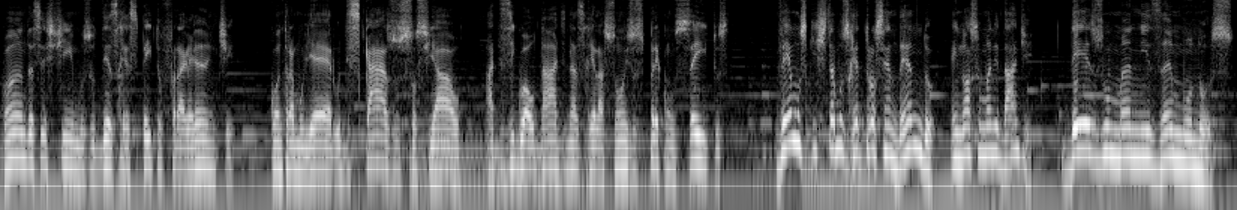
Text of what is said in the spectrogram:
quando assistimos o desrespeito flagrante contra a mulher, o descaso social, a desigualdade nas relações, os preconceitos, vemos que estamos retrocedendo em nossa humanidade. Desumanizamos-nos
